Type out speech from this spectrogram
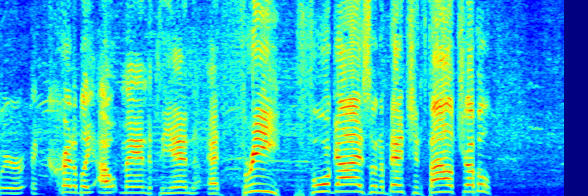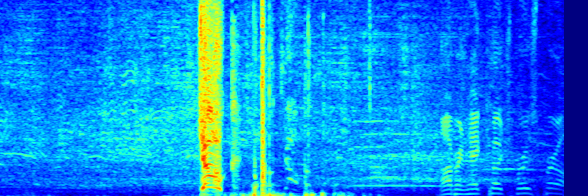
We were incredibly outmanned at the end. Had three, four guys on the bench in foul trouble. Joke! Auburn head coach Bruce Pearl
